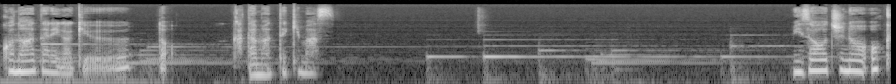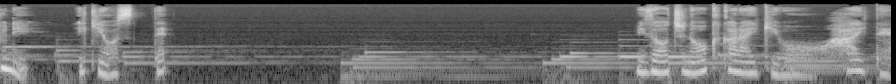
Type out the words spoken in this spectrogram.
このあたりがぎゅーっと固まってきます。みぞおちの奥に息を吸って、みぞおちの奥から息を吐いて、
